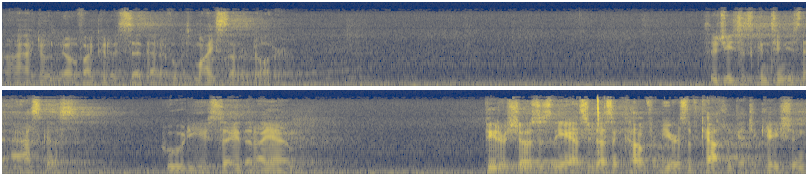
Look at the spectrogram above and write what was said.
I don't know if I could have said that if it was my son or daughter. So Jesus continues to ask us, Who do you say that I am? Peter shows us the answer doesn't come from years of Catholic education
